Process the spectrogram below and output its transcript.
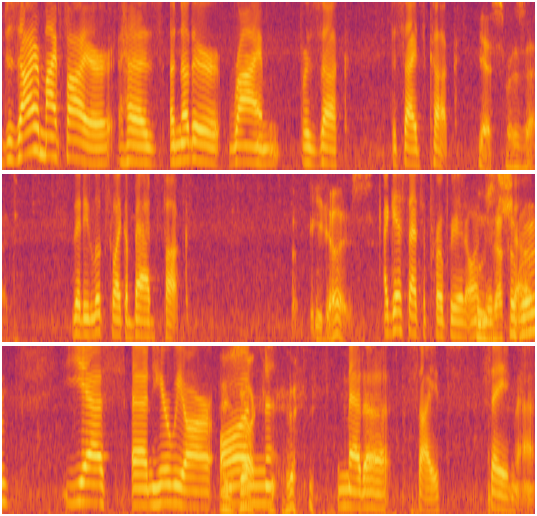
Desire My Fire has another rhyme for Zuck besides cuck Yes, what is that? that he looks like a bad fuck. He does. I guess that's appropriate on Who, this show. Yes, and here we are Hey, on meta sites saying that.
